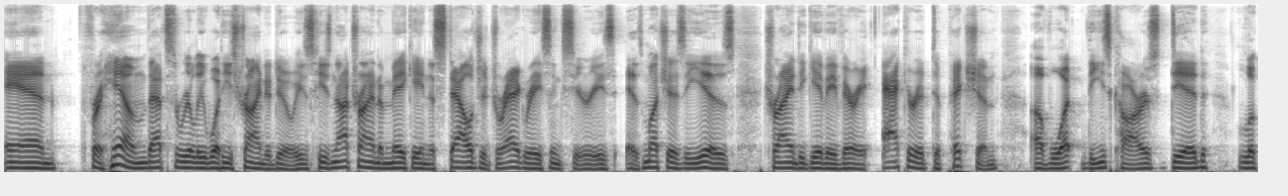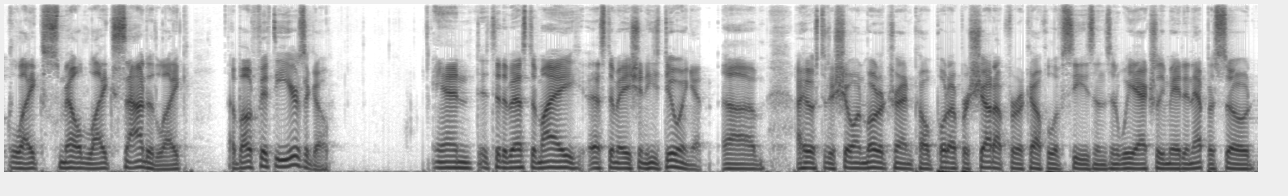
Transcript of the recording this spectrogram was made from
and for him, that's really what he's trying to do. He's he's not trying to make a nostalgia drag racing series as much as he is trying to give a very accurate depiction of what these cars did look like, smelled like, sounded like about 50 years ago. And to the best of my estimation, he's doing it. Um, I hosted a show on Motor Trend called Put Up or Shut Up for a couple of seasons, and we actually made an episode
